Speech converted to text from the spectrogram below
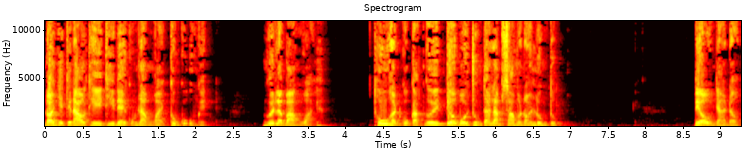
Nói như thế nào thì thi đế cũng là ngoại công của U Nguyệt. Ngươi là bà ngoại. Thù hận của các ngươi, tiểu bối chúng ta làm sao mà nói lung tung. Tiểu nha đầu.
